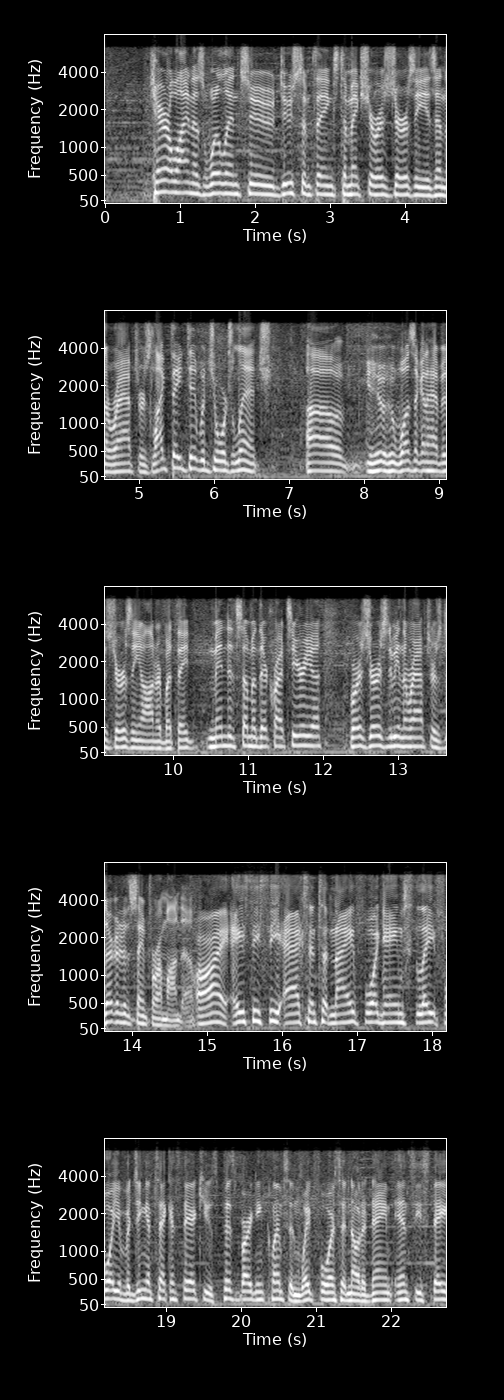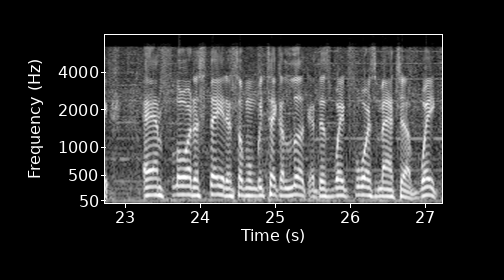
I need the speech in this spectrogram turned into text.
Carolina's willing to do some things to make sure his jersey is in the Raptors, like they did with George Lynch uh, who, who, wasn't going to have his jersey on her, but they mended some of their criteria for his jersey to be in the Raptors. They're going to do the same for Armando. All right, ACC action tonight. Four game slate for you: Virginia Tech and Syracuse, Pittsburgh and Clemson, Wake Forest and Notre Dame, NC State and Florida State. And so when we take a look at this Wake Forest matchup, Wake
